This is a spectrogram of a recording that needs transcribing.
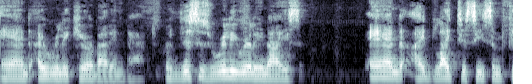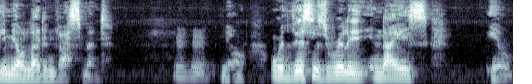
and I really care about impact. Or this is really, really nice and I'd like to see some female led investment. Mm-hmm. You know, or this is really nice. You know,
